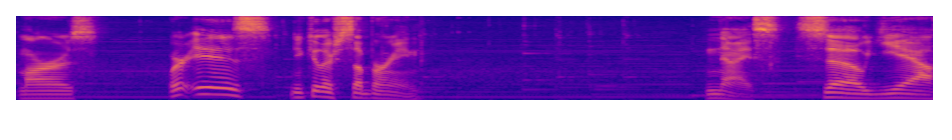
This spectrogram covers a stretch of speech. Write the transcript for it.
Mars. Where is nuclear submarine? Nice. So, yeah.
